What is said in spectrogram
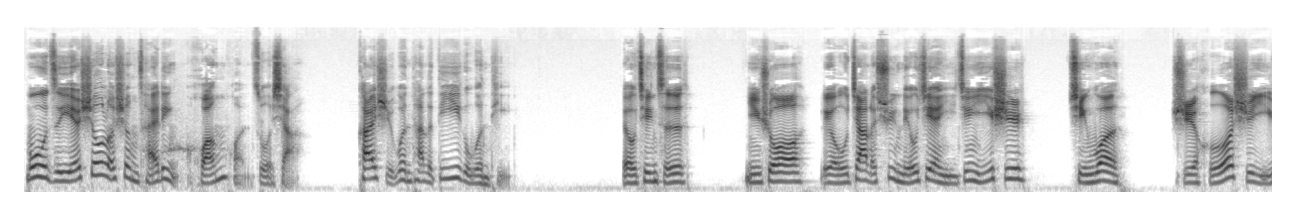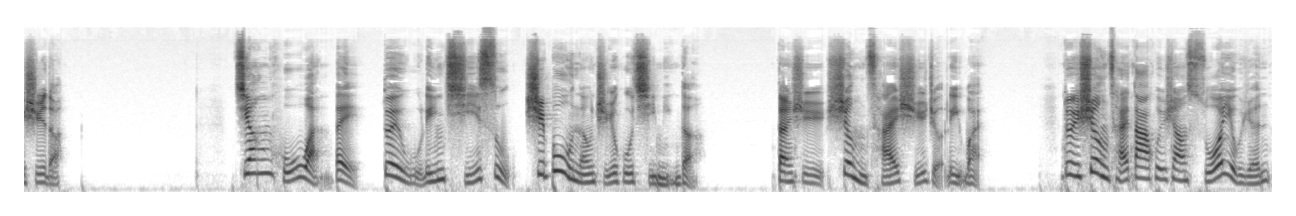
木子爷收了圣裁令，缓缓坐下，开始问他的第一个问题。柳青瓷，你说柳家的驯流剑已经遗失，请问是何时遗失的？江湖晚辈对武林奇素是不能直呼其名的，但是圣才使者例外，对圣才大会上所有人，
